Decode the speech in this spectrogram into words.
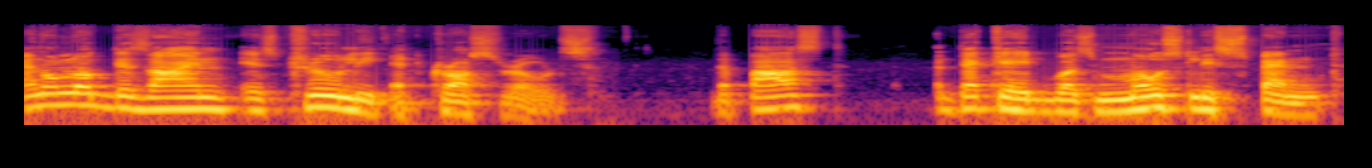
Analog design is truly at crossroads. The past decade was mostly spent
